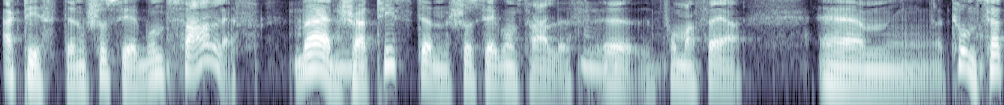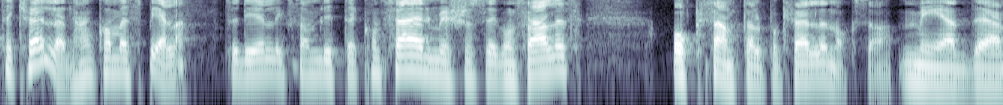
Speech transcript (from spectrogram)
artisten José González, världsartisten José González, eh, får man säga, eh, tonsätter kvällen. Han kommer att spela. Så det är liksom lite konsert med José González och samtal på kvällen också med eh,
